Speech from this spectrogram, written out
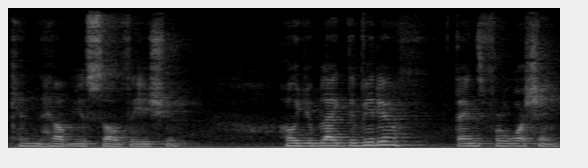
can help you solve the issue. Hope you liked the video. Thanks for watching.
